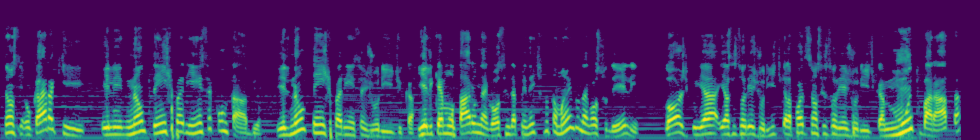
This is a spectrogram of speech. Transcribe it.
Então, assim, o cara que ele não tem experiência contábil, ele não tem experiência jurídica e ele quer montar um negócio independente do tamanho do negócio dele, Lógico, e a, e a, assessoria jurídica, ela pode ser uma assessoria jurídica muito barata.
